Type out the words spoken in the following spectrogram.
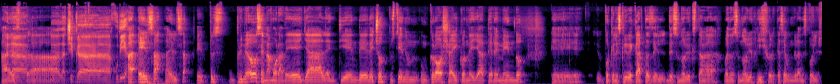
a, la, a, la, chica judía. A Elsa, a Elsa. Eh, pues primero se enamora de ella, la entiende. De hecho, pues tiene un, un crush ahí con ella tremendo. Eh, porque le escribe cartas de, su novio que está, bueno, de su novio, híjole, casi hago un gran spoiler,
